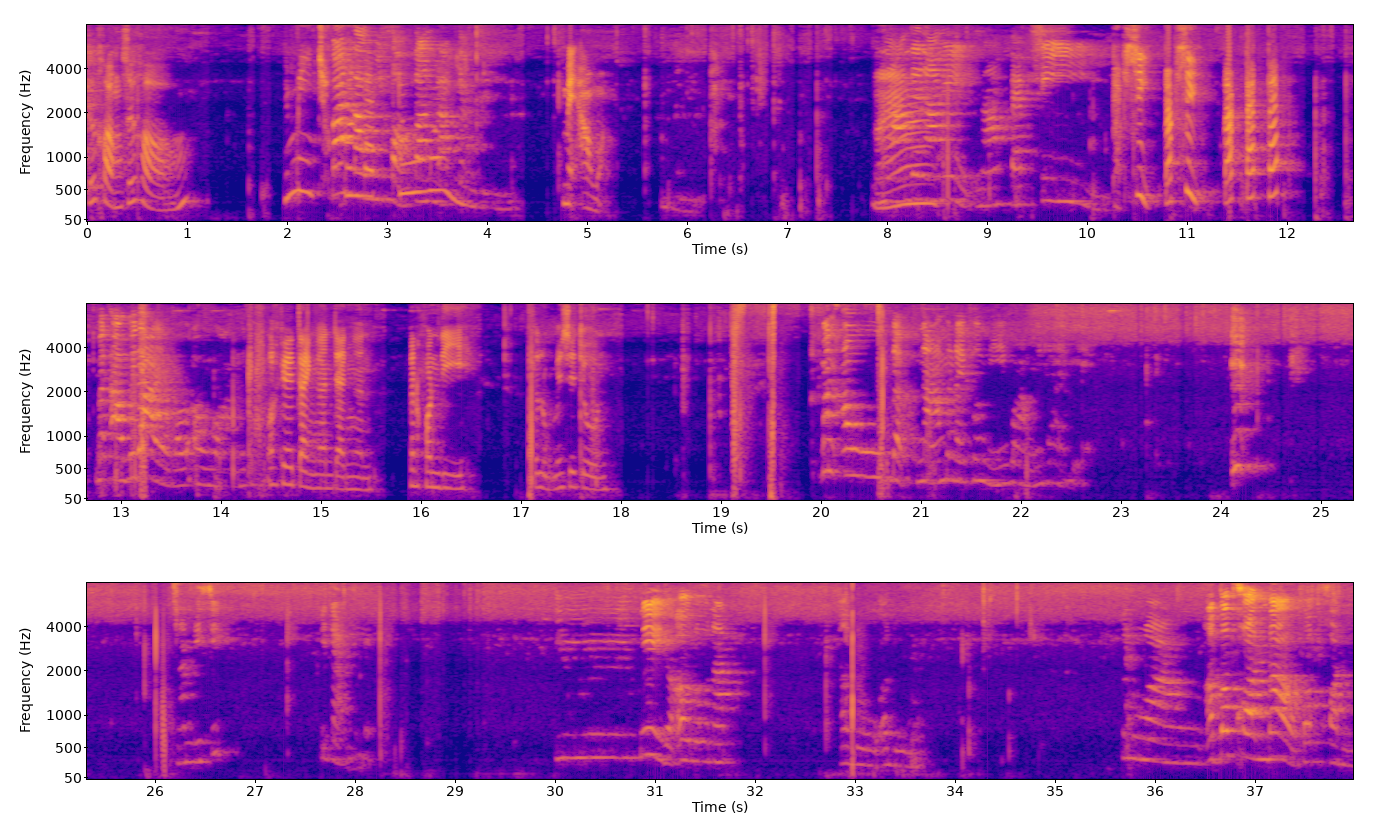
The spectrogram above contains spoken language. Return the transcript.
ซื้อของซื้อของนี่มีช็อกบ้านโกเราแลตมีของด้วต้อนรับยอย่างดีไม่เอาอะมาน้ำด้วยนะนี่น้ำแป๊บซี่ แป๊บสิแป๊บสิแป๊บแป๊บแป๊บมันเอาไม่ได้อะเราเอาวางไม่ได้โอเคจ่ายเงินจ่ายเงิน เป็นคนดี สรุปไม่ใช่โจร มันเอาแบบ น้ำอะไรพวกนี้วางไม่ได้เลยอะน้ำนี้สิไม่ได้เลยอืมนี่เดี๋ยวเอาโดนัทเอาดูเอาดูมันวางเอาป๊อปคอร์นเปล่าป๊อปคอร์น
